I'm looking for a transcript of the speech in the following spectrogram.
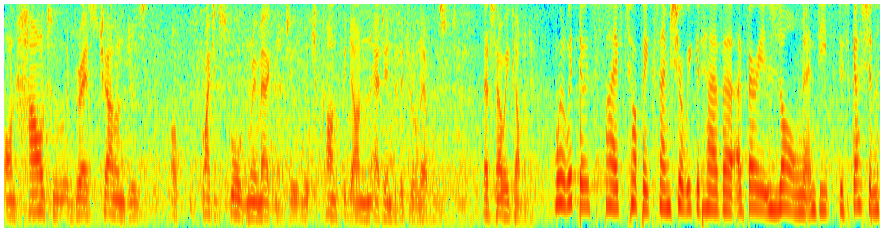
on how to address challenges of quite extraordinary magnitude, which can't be done at individual levels. That's how we come at it. Well, with those five topics, I'm sure we could have a, a, very long and deep discussion.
